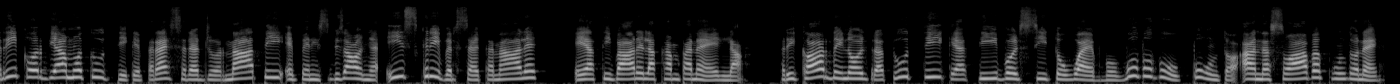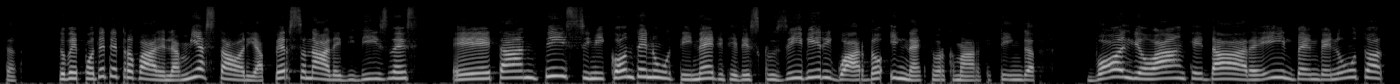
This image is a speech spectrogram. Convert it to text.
Ricordiamo a tutti che per essere aggiornati e per is- bisogna iscriversi al canale e attivare la campanella. Ricordo inoltre a tutti che attivo il sito web www.annasoave.net dove potete trovare la mia storia personale di business e tantissimi contenuti inediti ed esclusivi riguardo il network marketing voglio anche dare il benvenuto a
